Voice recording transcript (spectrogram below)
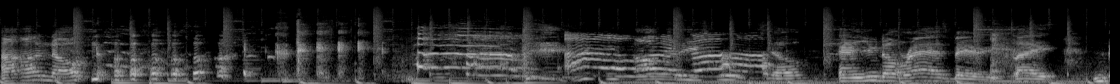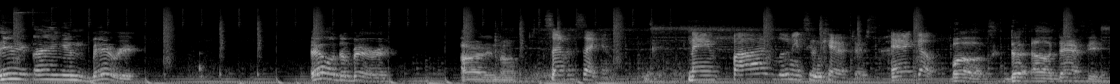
Uh-uh, no, no. Oh, oh my god. fruits, yo. And you don't raspberry. Like anything in berry. Elderberry. I already know. Seven seconds. Name five Looney Tune characters. And go. Bugs, D- uh, Daffy,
